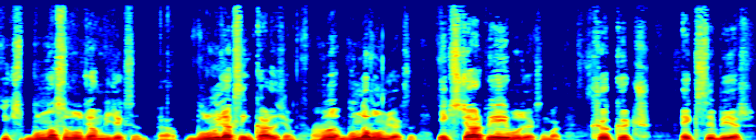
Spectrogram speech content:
X bunu nasıl bulacağım diyeceksin. Ya, bulmayacaksın ki kardeşim. Bunu, bunda bulmayacaksın. X çarpı y'yi bulacaksın bak. Kök 3 eksi 1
